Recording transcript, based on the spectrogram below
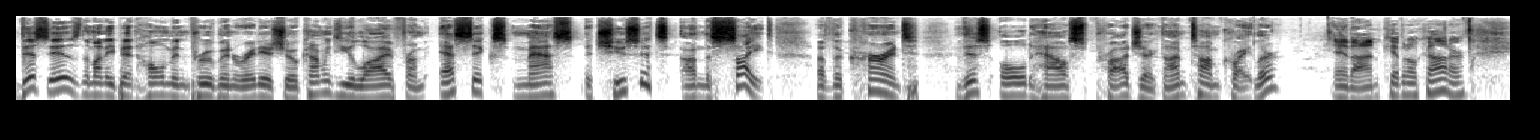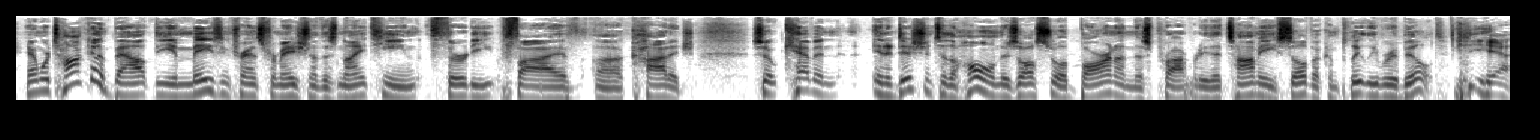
This is the Money Pit Home Improvement Radio Show coming to you live from Essex, Massachusetts, on the site of the current This Old House project. I'm Tom Kraeutler. And I'm Kevin O'Connor. And we're talking about the amazing transformation of this 1935 uh, cottage. So, Kevin, in addition to the home, there's also a barn on this property that Tommy Silva completely rebuilt. Yeah,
